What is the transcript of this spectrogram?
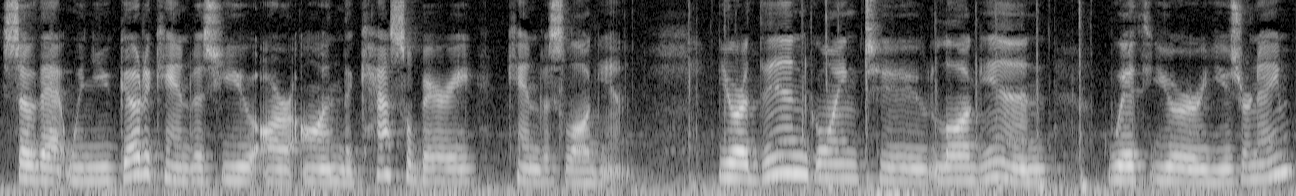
so that when you go to Canvas you are on the Castleberry Canvas login. You are then going to log in with your username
